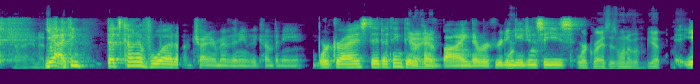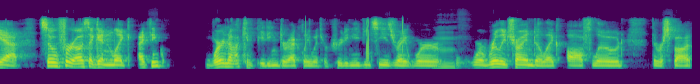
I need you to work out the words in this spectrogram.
Uh, yeah, I think that's kind of what I'm trying to remember the name of the company. Workrise did. I think they yeah, were kind yeah. of buying their recruiting Work, agencies. Workrise is one of them. Yep. Yeah. So for us, again, like I think we're not competing directly with recruiting agencies, right? We're mm. we're really trying to like offload the response,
